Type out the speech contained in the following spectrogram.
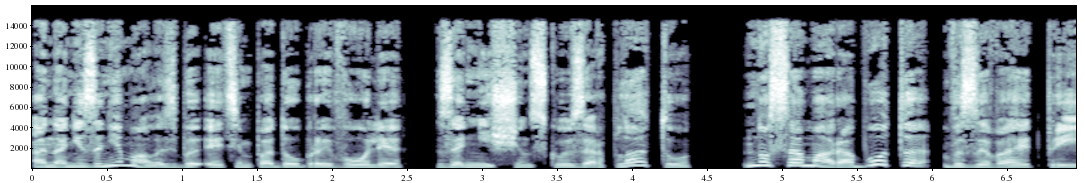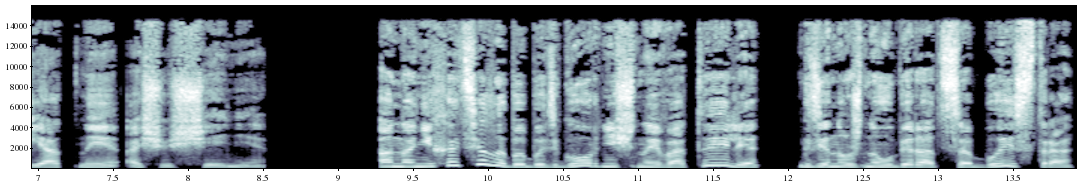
Она не занималась бы этим по доброй воле за нищенскую зарплату, но сама работа вызывает приятные ощущения. Она не хотела бы быть горничной в отеле, где нужно убираться быстро,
